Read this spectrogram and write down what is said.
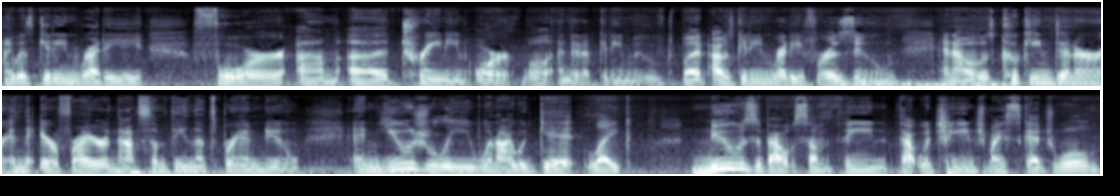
I was getting ready for um, a training, or well, ended up getting moved, but I was getting ready for a Zoom and I was cooking dinner in the air fryer, and that's something that's brand new. And usually, when I would get like news about something that would change my schedule,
